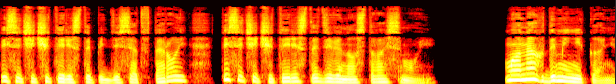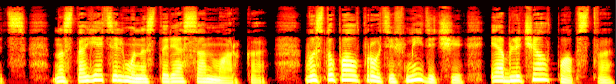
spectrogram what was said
1452-1498. Монах-доминиканец, настоятель монастыря Сан-Марко, выступал против Медичи и обличал папство,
